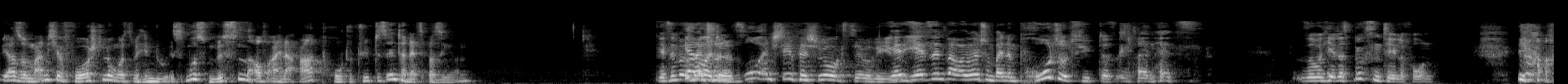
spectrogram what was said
ja, so manche Vorstellungen aus dem Hinduismus müssen auf einer Art Prototyp des Internets basieren. Jetzt sind wir Ja, Leute, schon, so entstehen Verschwörungstheorien. jetzt, jetzt sind wir aber schon bei einem Prototyp des Internets. So, hier das Büchsentelefon. Ja,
